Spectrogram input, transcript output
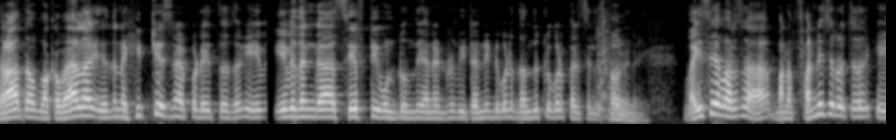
తర్వాత ఒకవేళ ఏదైనా హిట్ చేసినప్పుడు అయితే ఏ- ఏ విధంగా సేఫ్టీ ఉంటుంది అనేటువంటి వీటన్నిటిని కూడా అందుట్లో కూడా పరిశీలిస్తాం అవునండి. వైసే వరుస మన ఫర్నిచర్ వచ్చేసరికి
